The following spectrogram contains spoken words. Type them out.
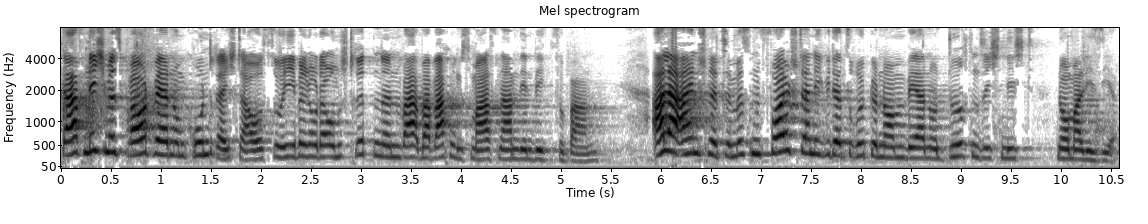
darf nicht missbraucht werden, um Grundrechte auszuhebeln oder umstrittenen Überwachungsmaßnahmen den Weg zu bahnen. Alle Einschnitte müssen vollständig wieder zurückgenommen werden und dürfen sich nicht normalisieren.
